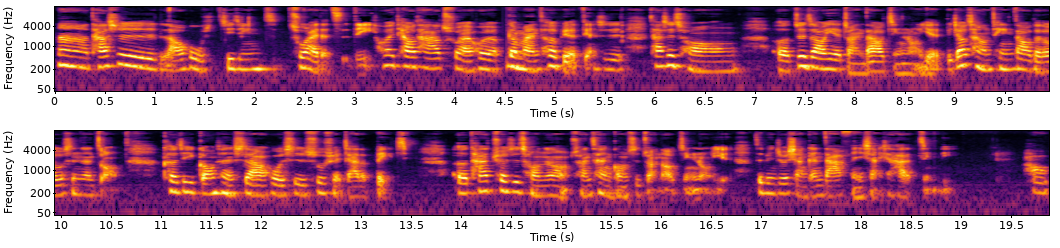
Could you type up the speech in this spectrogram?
那他是老虎基金出来的子弟，会挑他出来，会有一个蛮特别的点是，他是从呃制造业转到金融业，比较常听到的都是那种科技工程师啊，或者是数学家的背景，而他却是从那种传产公司转到金融业。这边就想跟大家分享一下他的经历。好，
